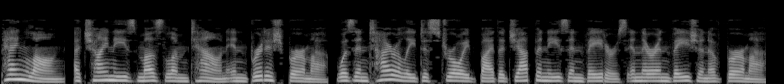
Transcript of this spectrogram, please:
Panglong, a Chinese Muslim town in British Burma, was entirely destroyed by the Japanese invaders in their invasion of Burma.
